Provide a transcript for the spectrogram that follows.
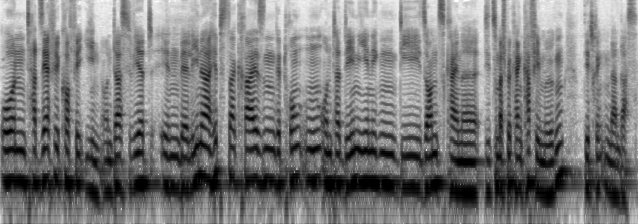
und hat sehr viel Koffein. Und das wird in Berliner Hipsterkreisen getrunken unter denjenigen, die sonst keine, die zum Beispiel keinen Kaffee mögen, die trinken dann das.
